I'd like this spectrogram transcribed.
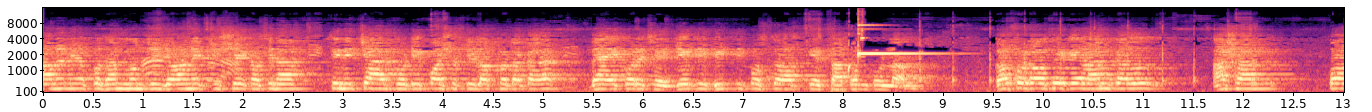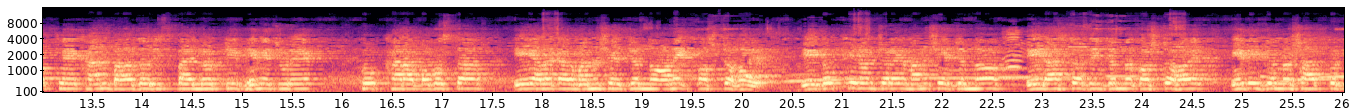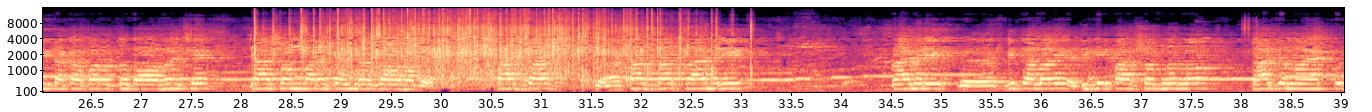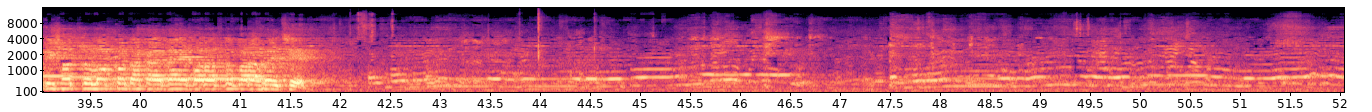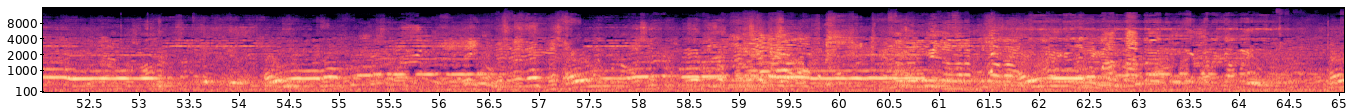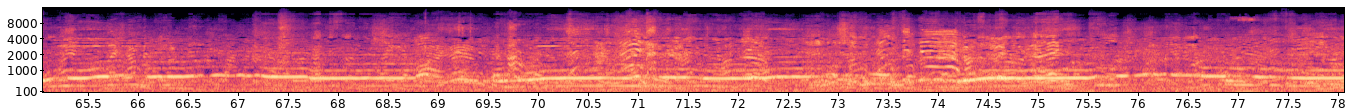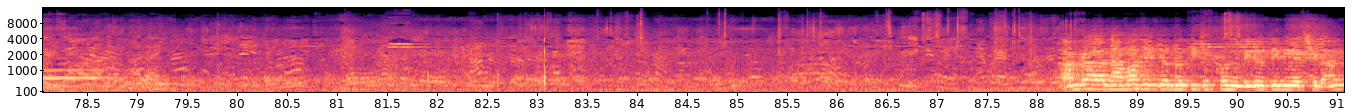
মাননীয় প্রধানমন্ত্রী জননেত্রী শেখ হাসিনা, তিনি চার কোটি পঁয়ষট্টি লক্ষ টাকা ব্যয় করেছে, যেটি ভিত্তিপ্রস্তর আজকে স্থাপন করলাম। গতগাঁও থেকে লামকাল আসার পথে খান বাহাদুর ইসমাইল রোডটি ভেঙে চুরে খুব খারাপ অবস্থা। এই এলাকার মানুষের জন্য অনেক কষ্ট হয়। এই দক্ষিণ অঞ্চলের মানুষের জন্য, এই রাস্তাটির জন্য কষ্ট হয়। এটির জন্য সাত কোটি টাকা বরাদ্দ দেওয়া হয়েছে। যা সোমবারে টেন্ডার দেওয়া হবে। পাঁচবার পাঁচবার প্রাইমারি প্রাইমারি বিদ্যালয় দিঘির পার সংলগ্ন তার জন্য এক কোটি সতেরো লক্ষ টাকা ব্যয় বরাদ্দ করা হয়েছে। আমরা নামাজের জন্য কিছুক্ষণ বিরতি নিয়েছিলাম।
